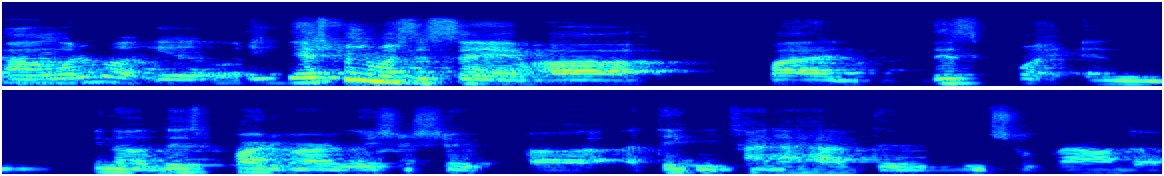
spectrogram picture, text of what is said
Uh, what about you? What you Yeah, it's pretty much the same. Uh, by this point in you know this part of our relationship, uh, I think we kind of have the mutual ground of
